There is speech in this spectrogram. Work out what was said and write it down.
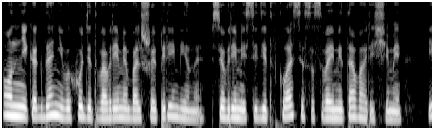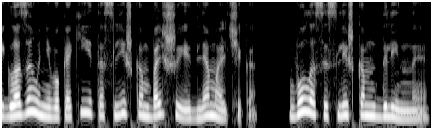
Он никогда не выходит во время большой перемены, все время сидит в классе со своими товарищами, и глаза у него какие-то слишком большие для мальчика. Волосы слишком длинные.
